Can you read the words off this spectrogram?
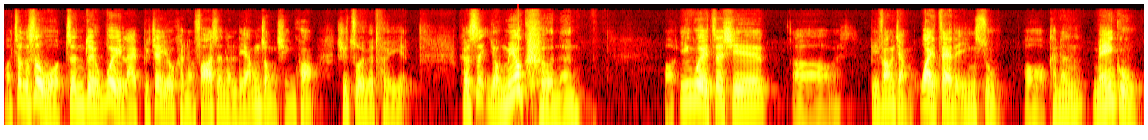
哦，这个是我针对未来比较有可能发生的两种情况去做一个推演。可是有没有可能哦？因为这些呃，比方讲外在的因素哦，可能美股。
